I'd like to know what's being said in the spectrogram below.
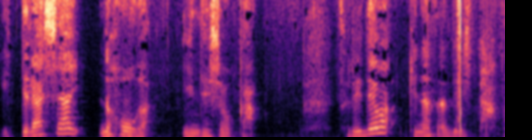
いってらっしゃいの方がいいんでしょうか。それでは、きなさでした。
